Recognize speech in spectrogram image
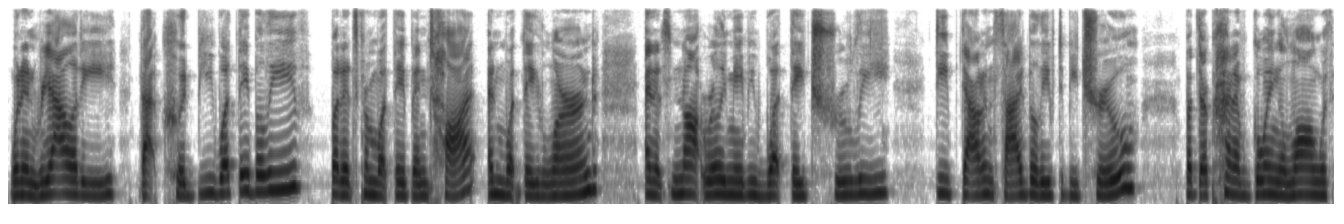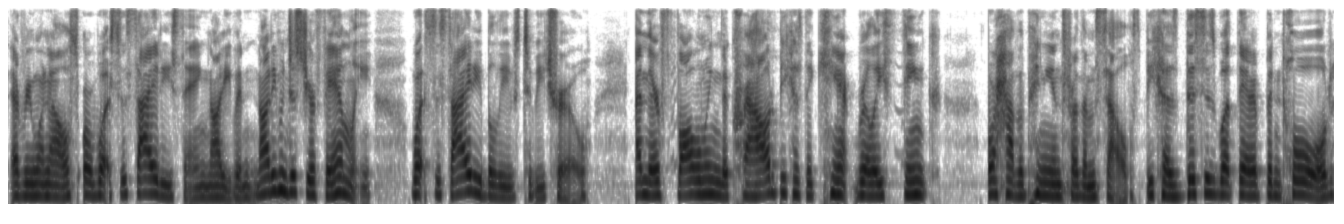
When in reality, that could be what they believe, but it's from what they've been taught and what they learned. And it's not really maybe what they truly deep down inside believe to be true but they're kind of going along with everyone else or what society's saying, not even not even just your family, what society believes to be true. And they're following the crowd because they can't really think or have opinions for themselves because this is what they've been told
